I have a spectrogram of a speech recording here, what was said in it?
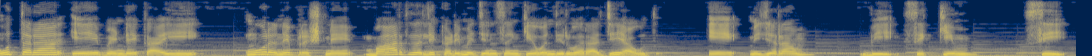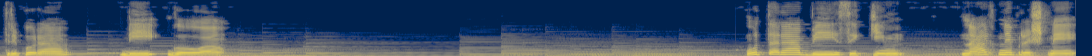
ಉತ್ತರ ಎ, ಬೆಂಡೆಕಾಯಿ. ಮೂರನೇ ಪ್ರಶ್ನೆ, ಭಾರತದಲ್ಲಿ ಕಡಿಮೆ ಜನಸಂಖ್ಯೆ ಹೊಂದಿರುವ ರಾಜ್ಯ ಯಾವುದು? A, Mizoram, B, Sikkim, C, Tripura, D, Goa. ಉತ್ತರ ಬಿ, ಸಿಕ್ಕಿಂ. ನಾಲ್ಕನೇ ಪ್ರಶ್ನೆ,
